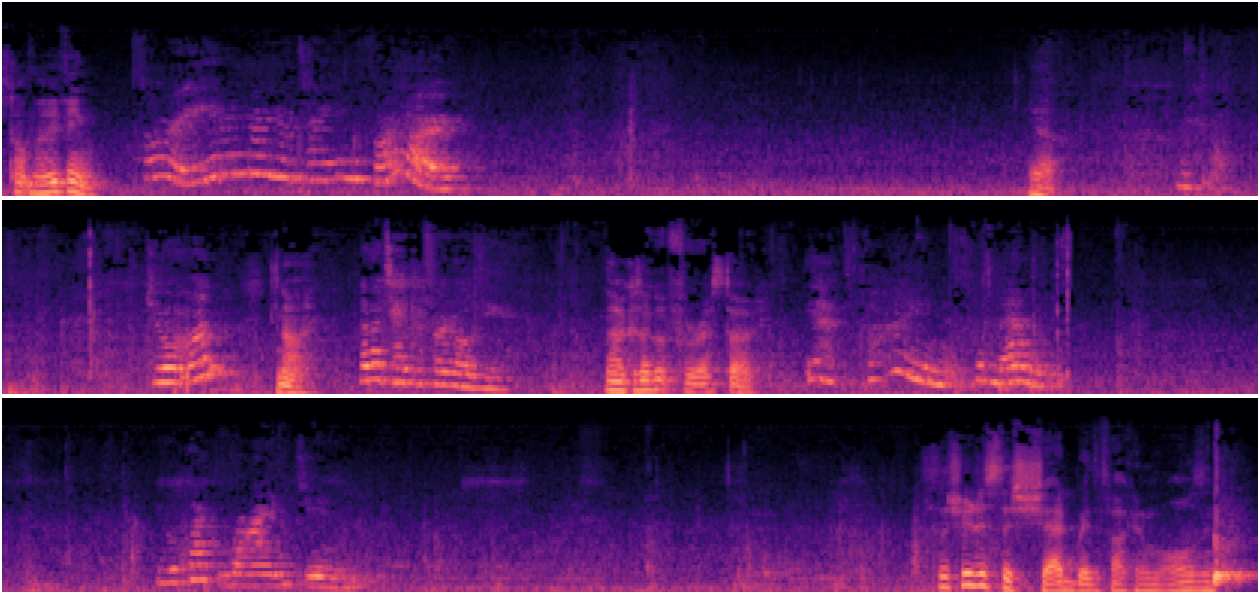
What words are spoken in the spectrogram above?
Stop moving. Sorry, I didn't know you were taking a photo. Yeah. Do you want one? No. Let me take a photo of you. No, because I got Foresto. Yeah, it's fine. It's for men. You look like Ryan Ginns. It's literally just a shed with fucking walls and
